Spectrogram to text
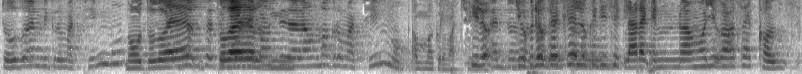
todo es micromachismo. No, todo es- Entonces todo se es puede el- considerar un macromachismo. Un macromachismo. Sí, lo- Entonces, yo creo que es que es lo que dice Clara, que no hemos llegado a ser cons-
